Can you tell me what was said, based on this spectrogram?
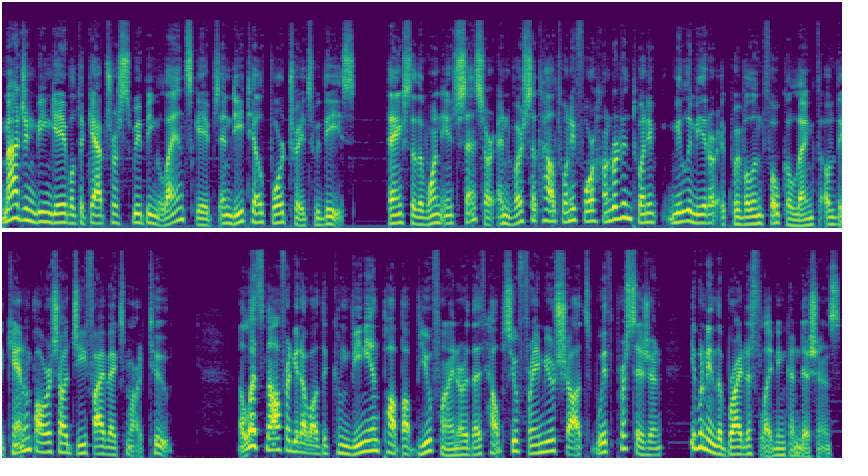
Imagine being able to capture sweeping landscapes and detailed portraits with ease, thanks to the 1-inch sensor and versatile 24-120mm equivalent focal length of the Canon PowerShot G5X Mark II. And let's not forget about the convenient pop-up viewfinder that helps you frame your shots with precision even in the brightest lighting conditions.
